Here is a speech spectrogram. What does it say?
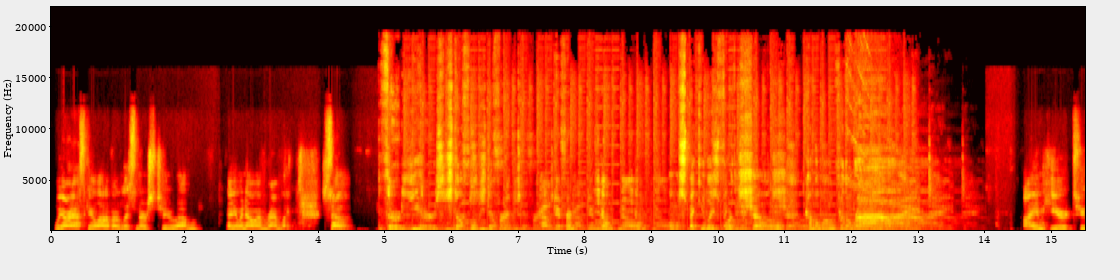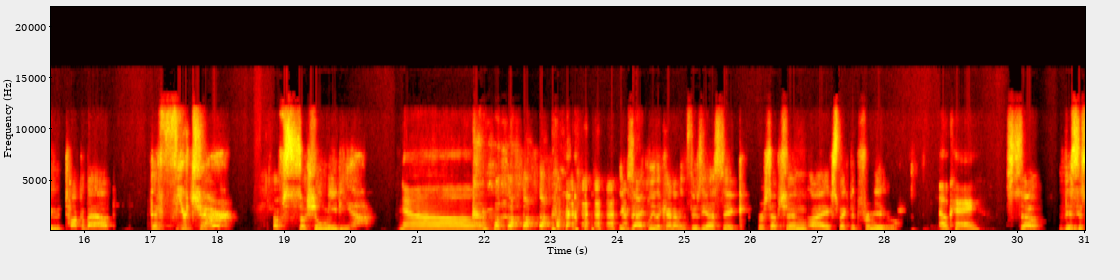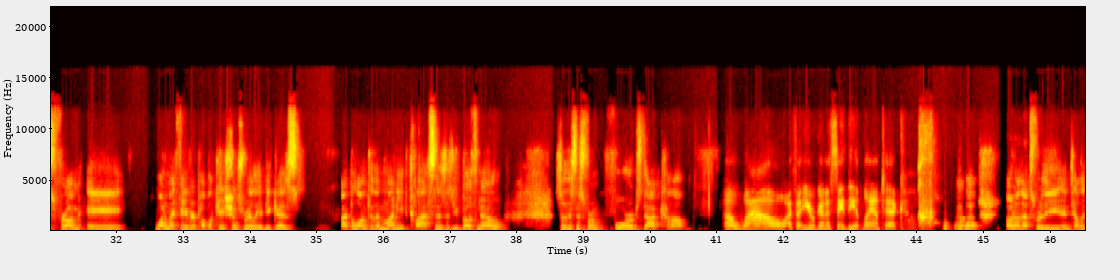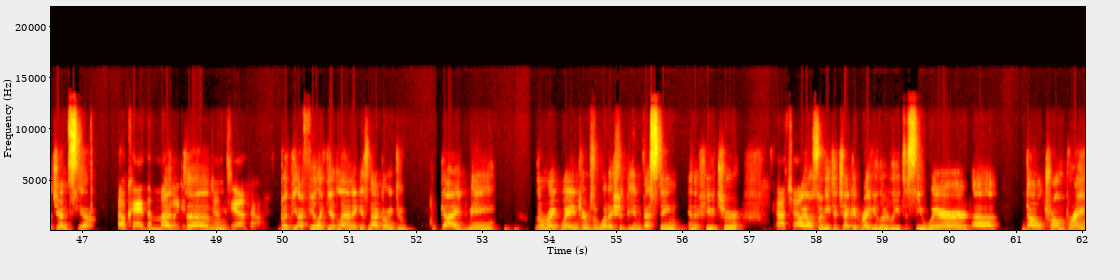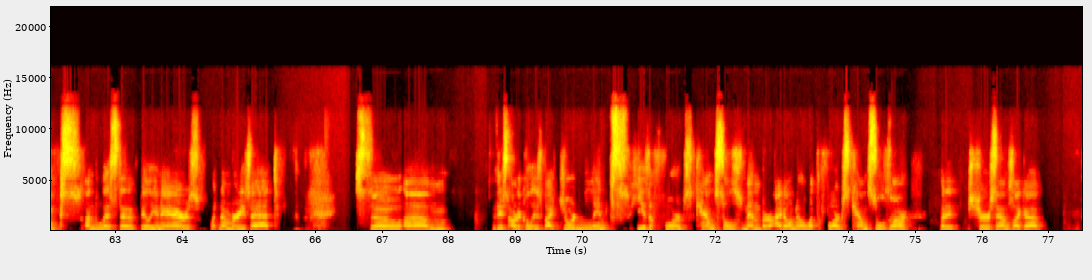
we are asking a lot of our listeners to. Um, anyway, now I'm rambling. So, In 30 years, stuff will be different. How different? We don't know. But we'll speculate for the show. Come along for the ride. I am here to talk about the future of social media. No. exactly the kind of enthusiastic reception I expected from you. Okay. So, this is from a one of my favorite publications really because I belong to the moneyed classes as you both know. So, this is from forbes.com. Oh, wow. I thought you were going to say The Atlantic. oh no, that's for the intelligentsia. Okay. The money But, um, intelligence. Yeah. But the, I feel like the Atlantic is not going to guide me the right way in terms of what I should be investing in the future. Gotcha. I also need to check it regularly to see where uh, Donald Trump ranks on the list of billionaires, what number he's at. So, um, this article is by Jordan Lintz. He is a Forbes Council's member. I don't know what the Forbes Councils are, but it sure sounds like a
